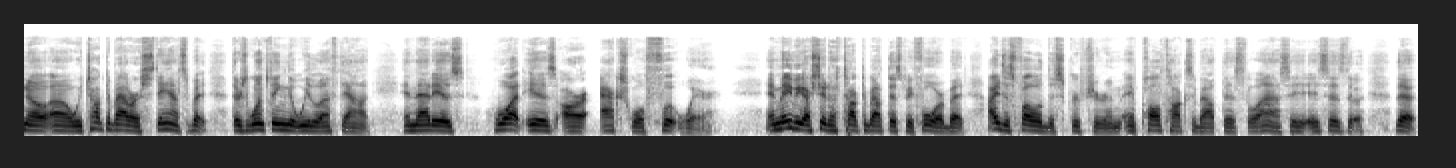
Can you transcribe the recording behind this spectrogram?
know, uh, we talked about our stance, but there's one thing that we left out, and that is what is our actual footwear? And maybe I should have talked about this before, but I just followed the scripture, and, and Paul talks about this last. It, it says that, that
